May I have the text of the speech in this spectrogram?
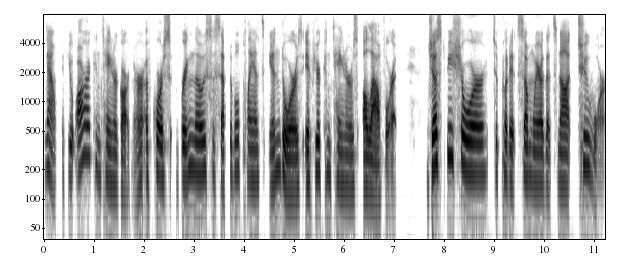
Now, if you are a container gardener, of course, bring those susceptible plants indoors if your containers allow for it. Just be sure to put it somewhere that's not too warm.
